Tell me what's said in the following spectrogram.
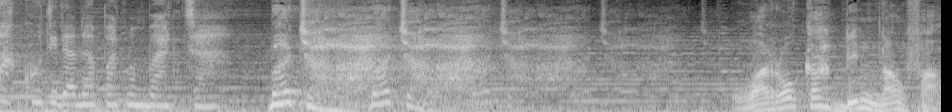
"Aku tidak dapat membaca." Bacalah, bacalah, bacalah. Warokah bin Naufal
